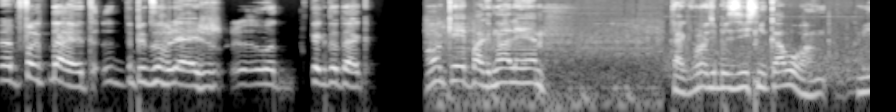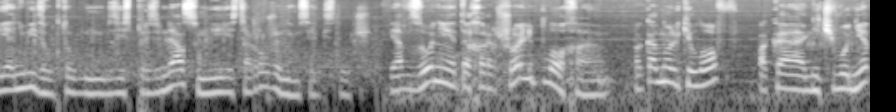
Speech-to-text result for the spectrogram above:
Э, Fortnite, ты представляешь, э, вот как-то так. Окей, погнали. Так, вроде бы здесь никого. Я не видел, кто здесь приземлялся. У меня есть оружие на всякий случай. Я в зоне, это хорошо или плохо? Пока 0 киллов, пока ничего нет.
